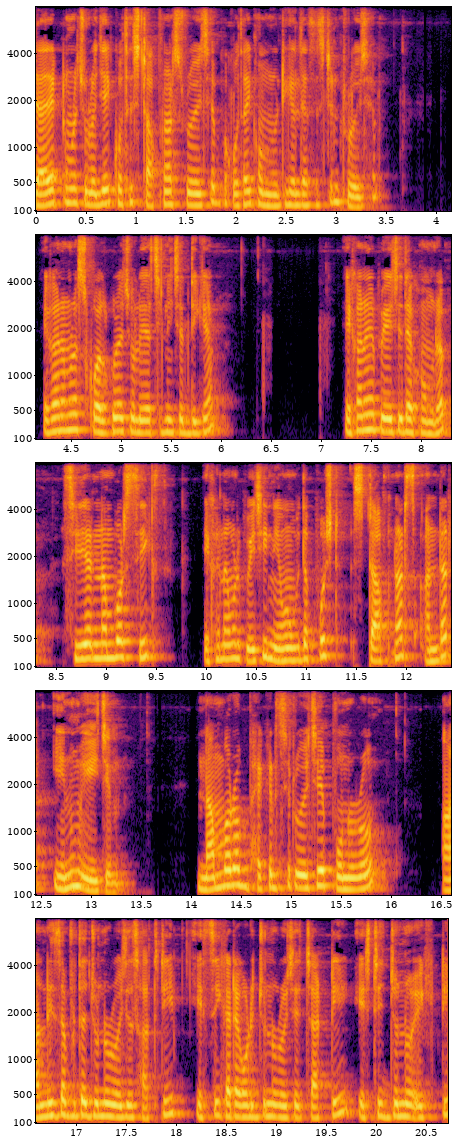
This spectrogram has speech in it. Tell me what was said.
ডাইরেক্ট আমরা চলে যাই কোথায় স্টাফ নার্স রয়েছে বা কোথায় কমিউনিটি হেলথ অ্যাসিস্ট্যান্ট রয়েছে। এখানে আমরা স্কল করে চলে যাচ্ছি নিচের দিকে। এখানে পেয়েছি দেখো আমরা সিরিয়াল নম্বর সিক্স এখানে আমরা পেয়েছি name of the post staff nurse under N H M number of vacancy রয়েছে পনেরো আনরিজার্ভদের জন্য রয়েছে সাতটি এসসি ক্যাটাগরির জন্য রয়েছে চারটি এসটির জন্য একটি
